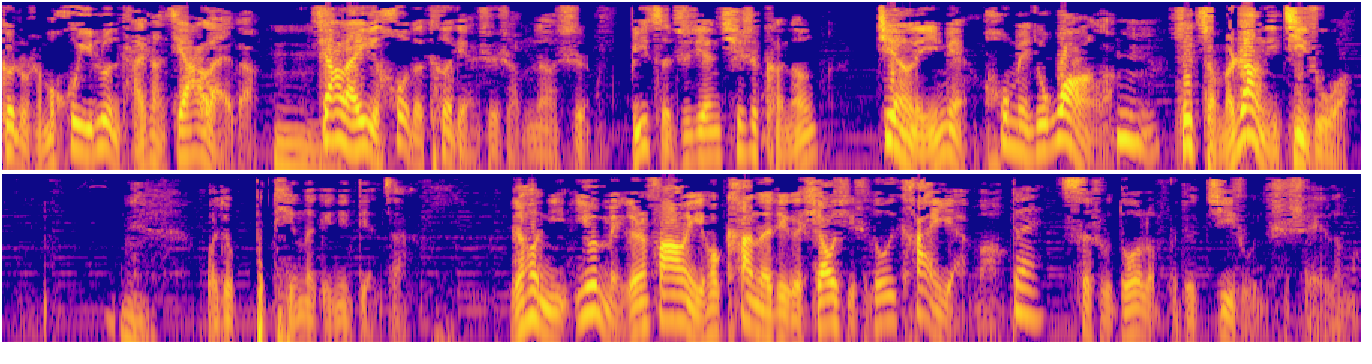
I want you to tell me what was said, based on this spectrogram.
各种什么会议论坛上加来的，嗯，加来以后的特点是什么呢？是彼此之间其实可能见了一面，后面就忘了，嗯，所以怎么让你记住我？嗯，我就不停的给你点赞，然后你因为每个人发完以后看的这个消息是都会看一眼嘛，对，次数多了不就记住你是谁了吗？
